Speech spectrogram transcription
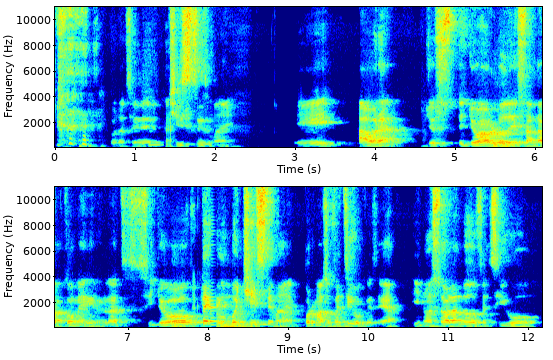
por hacer chistes, mae. Eh, ahora, yo, yo hablo de stand-up comedy, ¿verdad? Si yo tengo un buen chiste, mae, por más ofensivo que sea, y no estoy hablando de ofensivo,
